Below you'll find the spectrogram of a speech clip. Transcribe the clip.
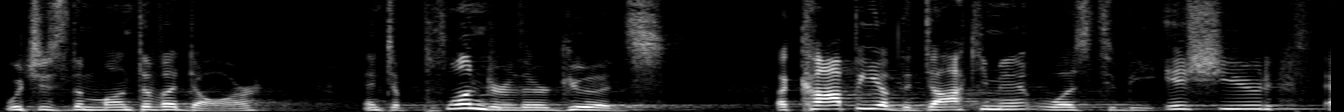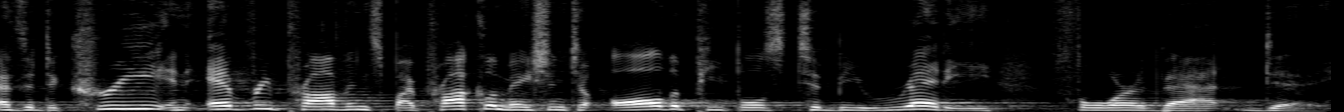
which is the month of Adar, and to plunder their goods. A copy of the document was to be issued as a decree in every province by proclamation to all the peoples to be ready for that day.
